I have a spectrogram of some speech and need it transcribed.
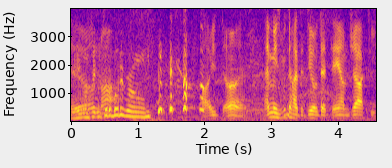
Yeah, he gonna take take him to the booty room. Oh, he's done. That means we gonna have to deal with that damn jockey.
